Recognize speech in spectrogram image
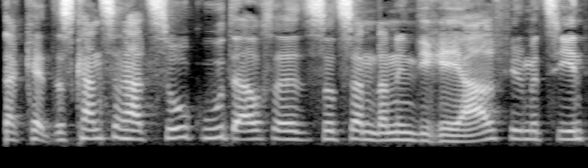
da, das kannst du dann halt so gut auch äh, sozusagen dann in die Realfilme ziehen.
